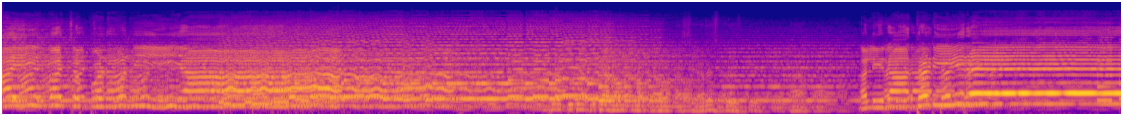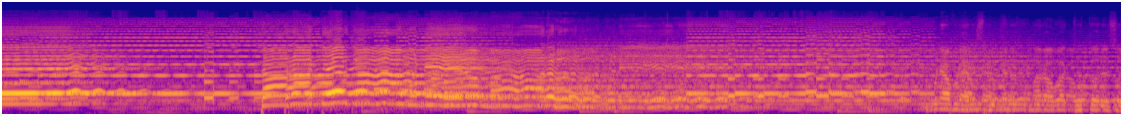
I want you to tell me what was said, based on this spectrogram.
આઈ બચપણની. બીજા બધા રાઉન્ડમાં ગાવાના છે હરેશભાઈ. અલી રાધડી રે. તારા તે ગામને અમાર હમણાં આપણે હરેશભાઈ કરે મારો અવાજ જતો રહેશે.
